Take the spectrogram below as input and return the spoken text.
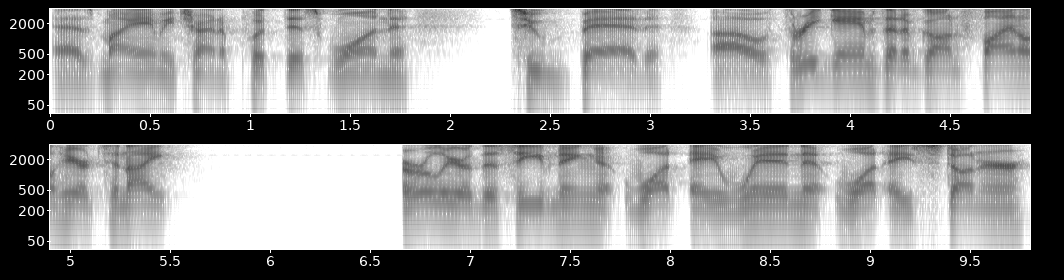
as Miami trying to put this one to bed. Uh, three games that have gone final here tonight. Earlier this evening, what a win, what a stunner,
